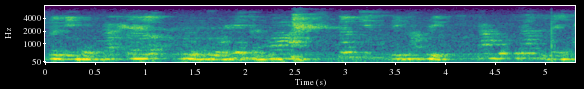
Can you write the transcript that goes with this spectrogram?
โดยมีหกรัฐเติร์กรวมตัวเรียกกันว่าเติร์กิสรีพับลิกตั้นท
